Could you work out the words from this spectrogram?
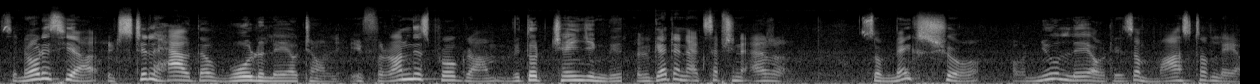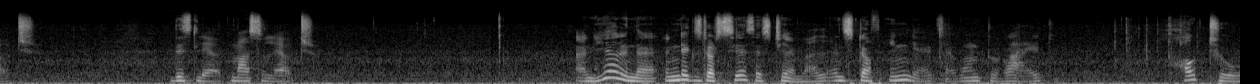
So notice here it still have the old layout only. If you run this program without changing this you'll get an exception error so make sure our new layout is a master layout. This layout master layout. And here in the index.cshtml instead of index I want to write how to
